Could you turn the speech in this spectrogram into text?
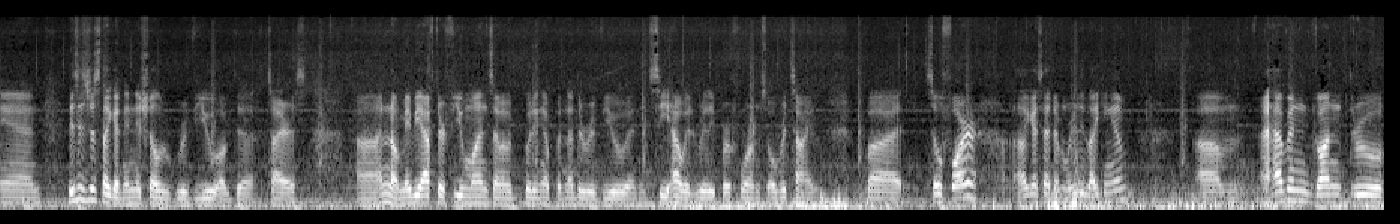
and this is just like an initial review of the tires. Uh, I don't know maybe after a few months I'm putting up another review and see how it really performs over time. But so far like I said I'm really liking them. Um, I haven't gone through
